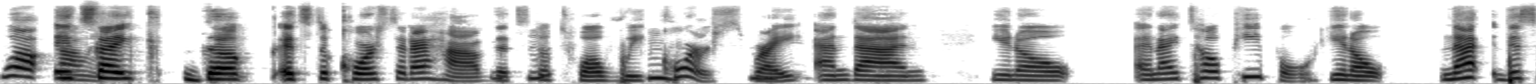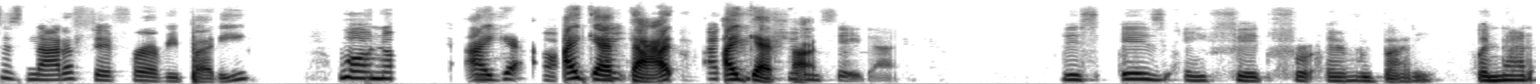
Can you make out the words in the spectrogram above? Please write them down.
well, it's like the it's the course that I have that's the 12 week Mhm. course, Mhm. right? And then, you know, and I tell people, you know, not this is not a fit for everybody. Well, no, I get I get that. I you get that. shouldn't say that. This is a fit for everybody, but not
